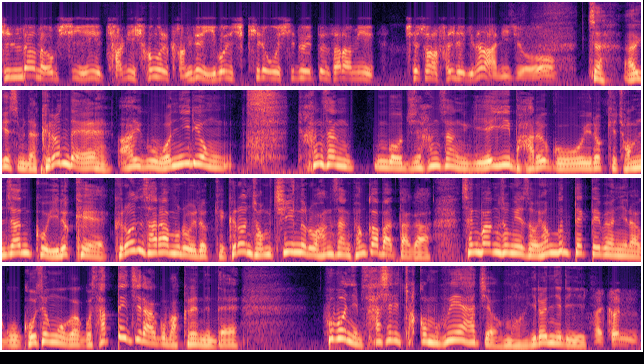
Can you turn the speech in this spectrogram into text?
진단 없이 자기 형을 강제 입원시키려고 시도했던 사람이 최소한 할 얘기는 아니죠. 자, 알겠습니다. 그런데 아이고 원희룡 항상 뭐지 항상 예의 바르고 이렇게 점잖고 이렇게 그런 사람으로 이렇게 그런 정치인으로 항상 평가받다가 생방송에서 현근택 대변이라고 고생호가고 삿대질하고 막 그랬는데 후보님 사실 조금 후회하죠. 뭐 이런 일이. 아, 그건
